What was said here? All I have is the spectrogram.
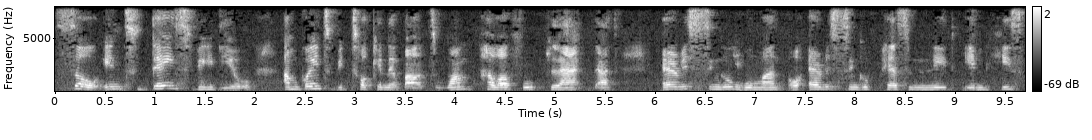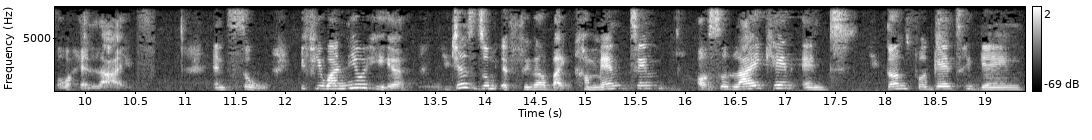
So in today's video i'm going to be talking about one powerful plant that every single woman or every single person need in his or her life. And so if you are new here just do me a favor by commenting also liking and don't forget again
